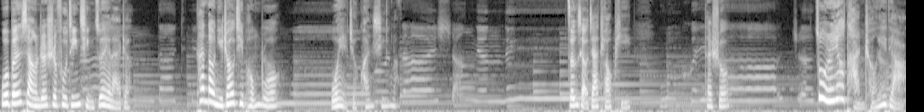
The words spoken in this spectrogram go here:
我本想着是负荆请罪来着，看到你朝气蓬勃，我也就宽心了。”曾小佳调皮，他说：“做人要坦诚一点儿，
